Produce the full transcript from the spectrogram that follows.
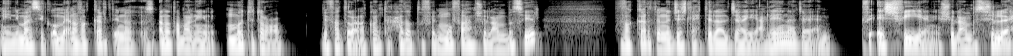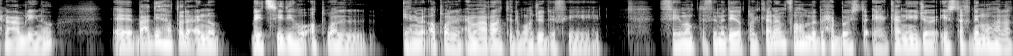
يعني ماسك أمي. أنا فكرت إنه أنا طبعا يعني مت رعب بفترة أنا كنت حدا طفل مو فاهم شو اللي عم بصير. ففكرت إنه جيش الاحتلال جاي علينا جاي في إيش في يعني شو اللي عم بس شو اللي إحنا عاملينه. بعدها طلع إنه بيت سيدي هو أطول يعني من أطول العمارات اللي موجودة في في منطقة في مدينة طول كرم فهم بحبوا يست... يعني كانوا يجوا يستخدموها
